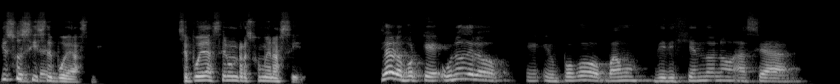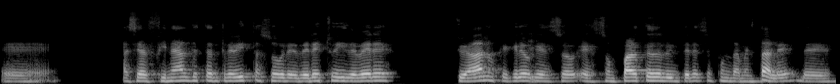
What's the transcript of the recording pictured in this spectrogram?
Eso sí se puede hacer. Se puede hacer un resumen así. Claro, porque uno de los... Y, y un poco vamos dirigiéndonos hacia, eh, hacia el final de esta entrevista sobre derechos y deberes ciudadanos, que creo que eh, son parte de los intereses fundamentales de,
